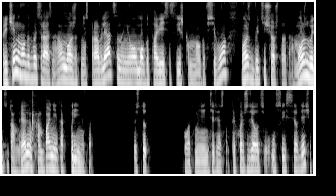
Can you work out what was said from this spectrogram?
Причины могут быть разные. Он может не справляться, на него могут повесить слишком много всего, может быть еще что-то. А может быть, там реально в компании так принято. То есть тут, вот мне интересно, ты хочешь сделать усы из сердечек?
